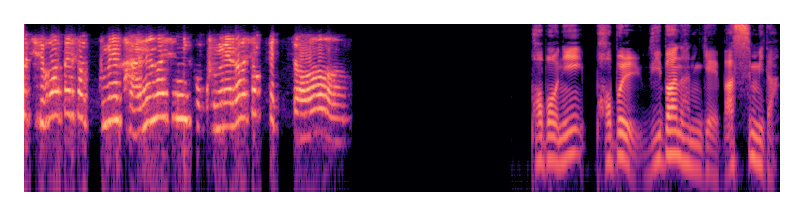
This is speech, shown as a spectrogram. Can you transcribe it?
그 동부 직업에서 구매 가능하시니까 구매를 하셨겠죠. 법원이 법을 위반한 게 맞습니다.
